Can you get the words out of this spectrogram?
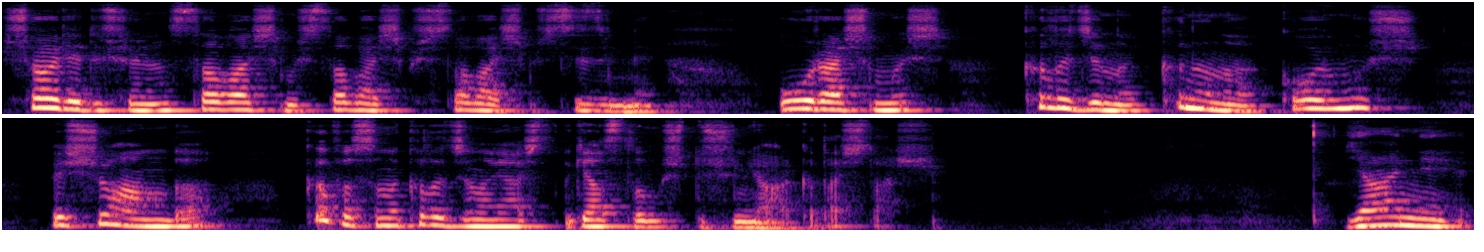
Şöyle düşünün, savaşmış, savaşmış, savaşmış sizinle. Uğraşmış, kılıcını kınına koymuş ve şu anda kafasını kılıcına yas- yaslamış düşünüyor arkadaşlar. Yani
